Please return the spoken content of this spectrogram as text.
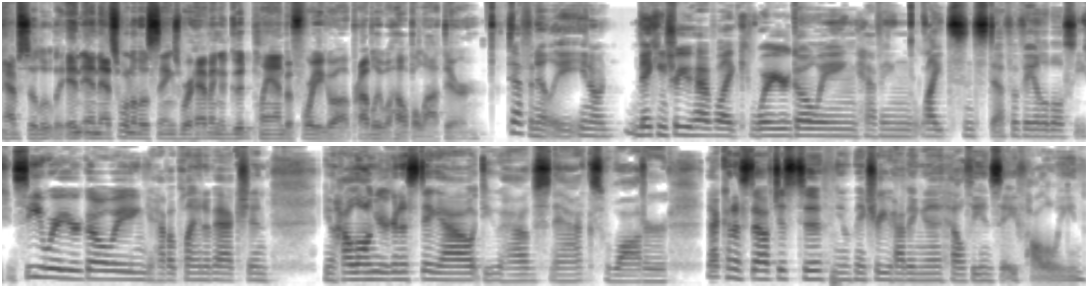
Absolutely, and and that's one of those things where having a good plan before you go out probably will help a lot there. Definitely. You know, making sure you have like where you're going, having lights and stuff available so you can see where you're going, you have a plan of action, you know, how long you're going to stay out, do you have snacks, water, that kind of stuff just to, you know, make sure you're having a healthy and safe Halloween.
